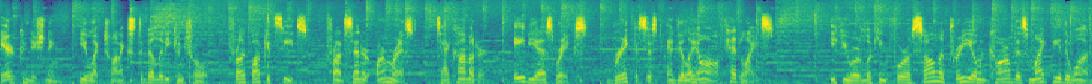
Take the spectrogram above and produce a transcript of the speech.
air conditioning, electronic stability control, front bucket seats, front center armrest, tachometer, ABS brakes, brake assist and delay-off headlights. If you are looking for a solid pre-owned car this might be the one.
